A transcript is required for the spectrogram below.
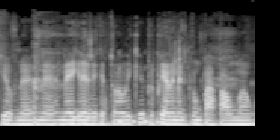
que houve na, na, na Igreja Católica, apropriadamente por um Papa alemão.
